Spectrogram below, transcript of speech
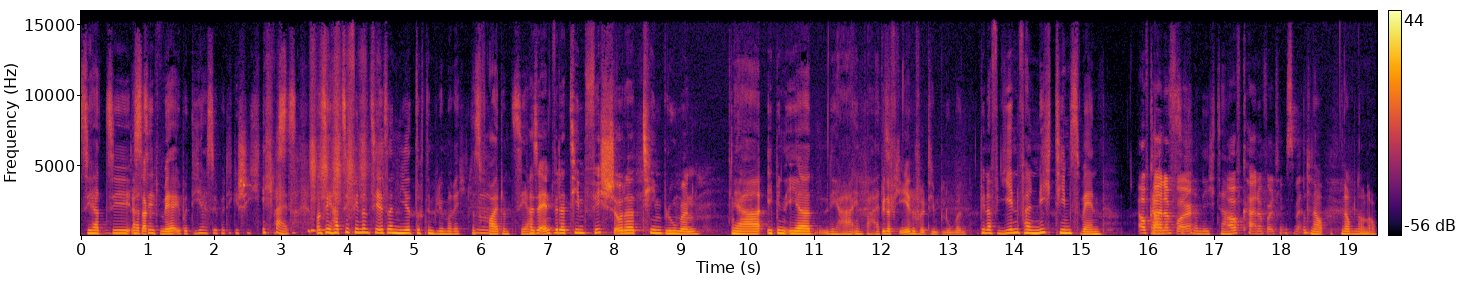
sie hat sie, Das hat sie sagt mehr über die als über die Geschichte. ich weiß. Und sie hat sie finanziell saniert durch den Blümerich. Das freut uns sehr. Also entweder Team Fisch oder Team Blumen. ja, ich bin eher, ja, in Wahrheit. Ich bin auf jeden Fall Team Blumen. Ich bin auf jeden Fall nicht Team Sven. Auf Ganz keinen Fall. sicher nicht, ja. Auf keinen Fall Team Sven. No, no, no, no.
